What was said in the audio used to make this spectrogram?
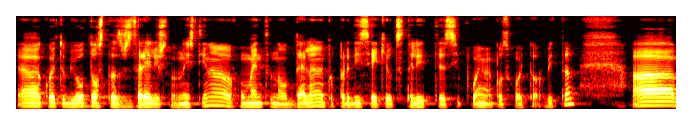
а, което било доста зрелищно наистина в момента на отделянето, преди всеки от сателитите си поеме по своята орбита. А,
